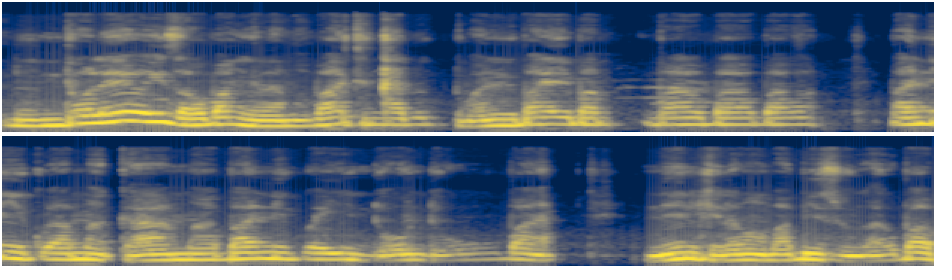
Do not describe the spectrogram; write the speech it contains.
nto leyo izawubangela mabathi nxa bekudibanile baye ba- ba- ba- ba- banikwe amagama banikwe iindondo ukuba nendlela mababizwe ngayo uba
